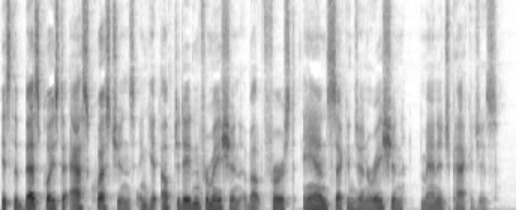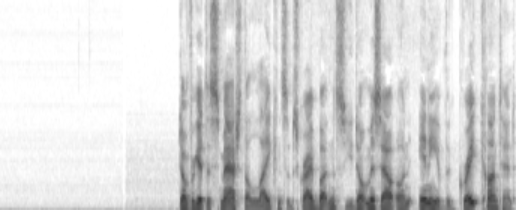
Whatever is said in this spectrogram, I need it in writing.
It's the best place to ask questions and get up to date information about first and second generation managed packages. Don't forget to smash the like and subscribe buttons so you don't miss out on any of the great content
